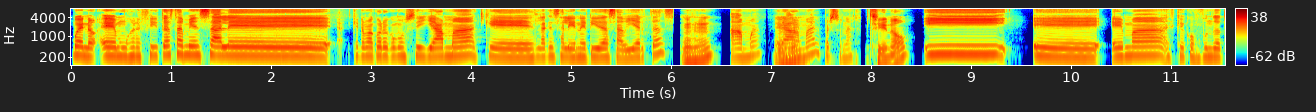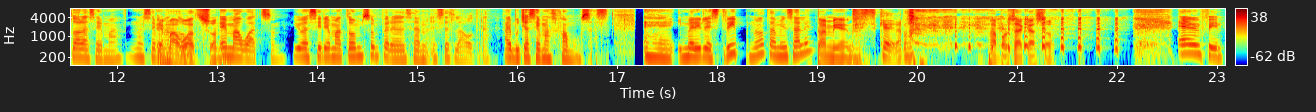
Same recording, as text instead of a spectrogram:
Bueno, en Mujercitas también sale, que no me acuerdo cómo se llama, que es la que salía en Heridas Abiertas. Ama, era Ama el personaje. Sí, ¿no? Y eh, Emma, es que confundo todas las Emmas. No es Emma, Watson. Emma Watson. Iba a decir Emma Thompson, pero esa, es la otra. Hay muchas Emmas famosas. Eh, y Meryl Streep, ¿no? También sale. También. Es que de verdad. Ah, por si acaso. en fin,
